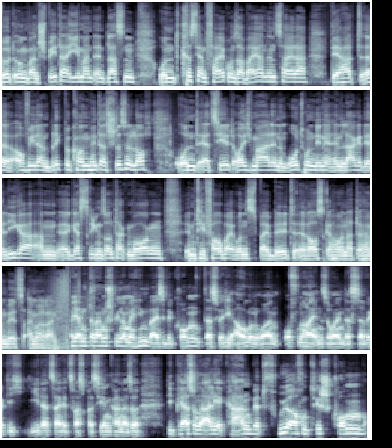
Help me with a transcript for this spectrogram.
Wird irgendwann irgendwann später jemand entlassen. Und Christian Falk, unser Bayern-Insider, der hat äh, auch wieder einen Blick bekommen hinter das Schlüsselloch und erzählt euch mal in einem O-Ton, den er in Lage der Liga am äh, gestrigen Sonntagmorgen im TV bei uns bei Bild äh, rausgehauen hat. Da hören wir jetzt einmal rein. Wir haben dann dem Spiel nochmal Hinweise bekommen, dass wir die Augen und Ohren offen halten sollen, dass da wirklich jederzeit jetzt was passieren kann. Also die Personalie Kahn wird früher auf den Tisch kommen,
